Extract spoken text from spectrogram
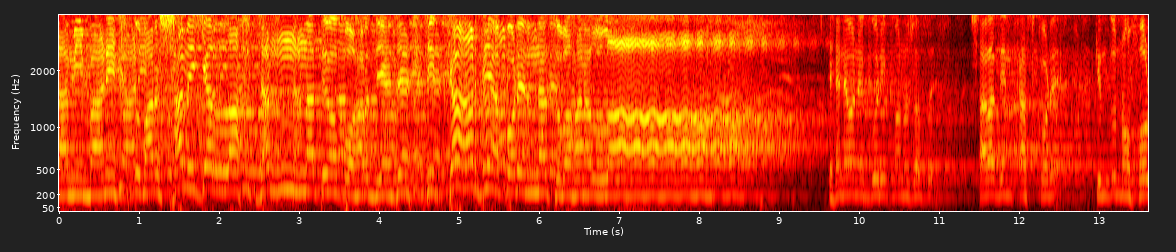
দামি বাণী। তোমার স্বামীকে আল্লাহ উপহার চিৎকার পড়েন না, সুবহানাল্লাহ। এখানে অনেক গরিব মানুষ আছে, সারাদিন কাজ করে, কিন্তু নফল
